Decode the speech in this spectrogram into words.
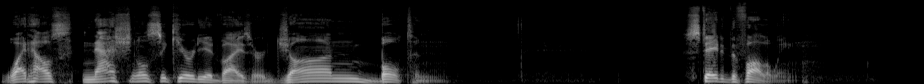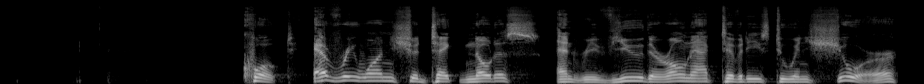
White House National Security Advisor John Bolton stated the following. Quote everyone should take notice and review their own activities to ensure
